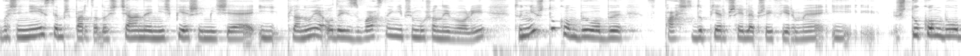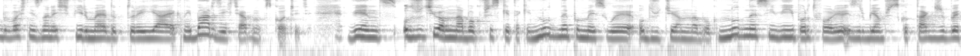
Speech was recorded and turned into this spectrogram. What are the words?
właśnie nie jestem przyparta do ściany, nie śpieszy mi się i planuję odejść z własnej nieprzymuszonej woli, to nie sztuką byłoby wpaść do pierwszej lepszej firmy i sztuką byłoby właśnie znaleźć firmę, do której ja jak najbardziej chciałabym wskoczyć. Więc odrzuciłam na bok wszystkie takie nudne pomysły, odrzuciłam na bok nudne CV, portfolio i zrobiłam wszystko tak, żeby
